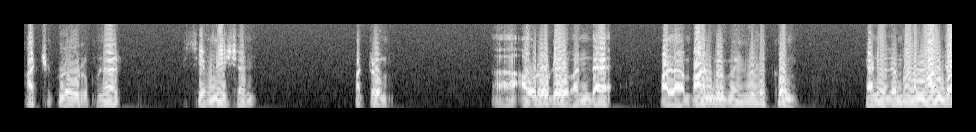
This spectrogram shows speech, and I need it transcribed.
ஆட்சிக்குழு உறுப்பினர் சிவனேசன் மற்றும் அவரோடு வந்த பல மாண்புமிகுகளுக்கும் எனது மனமார்ந்த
